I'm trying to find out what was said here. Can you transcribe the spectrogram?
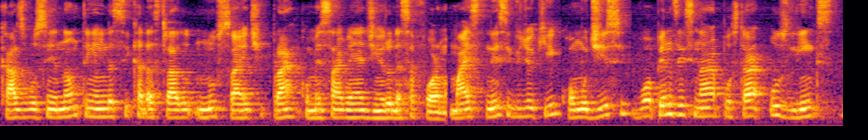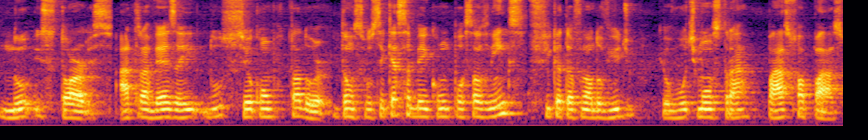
caso você não tenha ainda se cadastrado no site para começar a ganhar dinheiro dessa forma. Mas nesse vídeo aqui, como disse, vou apenas ensinar a postar os links no Stories através aí do seu computador. Então, se você quer saber como postar os links, fica até o final do vídeo que eu vou te mostrar passo a passo.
